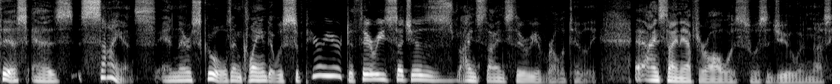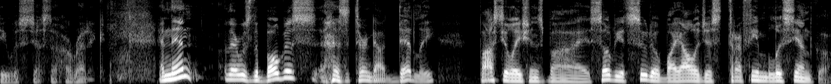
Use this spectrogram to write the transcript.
this as science in their schools and claimed it was superior to theories such as Einstein's theory of relativity. Einstein, after all, was, was a Jew, and thus he was just a heretic. And then there was the bogus, as it turned out, deadly postulations by Soviet pseudo-biologist Trofim Lysenko,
